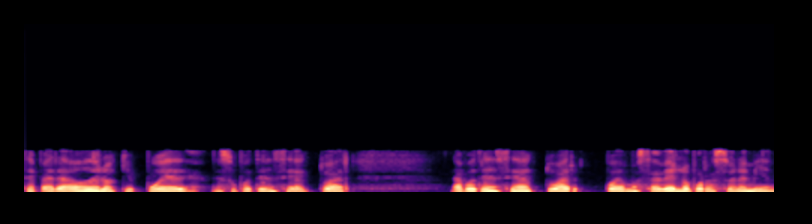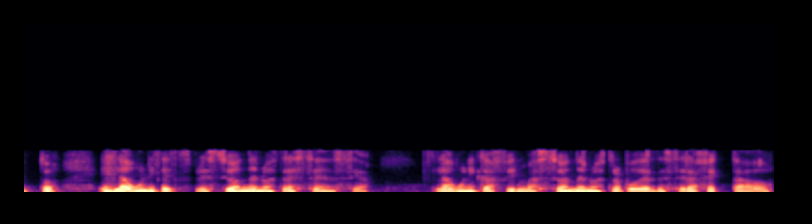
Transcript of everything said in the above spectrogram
separado de lo que puede, de su potencia de actuar, la potencia de actuar, podemos saberlo por razonamiento, es la única expresión de nuestra esencia, la única afirmación de nuestro poder de ser afectado.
